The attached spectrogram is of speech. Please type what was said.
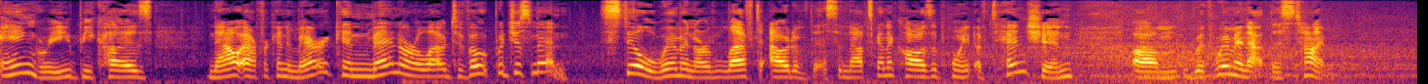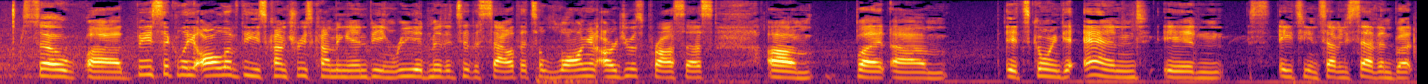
angry because now, African American men are allowed to vote, but just men. Still, women are left out of this, and that's going to cause a point of tension um, with women at this time. So uh, basically, all of these countries coming in, being readmitted to the South, it's a long and arduous process, um, but um, it's going to end in 1877, but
